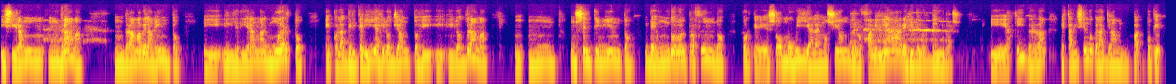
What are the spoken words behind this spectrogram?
hicieran un, drama, un drama de lamento y, le dieran al muerto eh, con las griterías y los llantos y, los dramas un, sentimiento de un dolor profundo porque eso movía la emoción de los familiares y de los deudos. Y aquí, ¿verdad? Está diciendo que las llamen porque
